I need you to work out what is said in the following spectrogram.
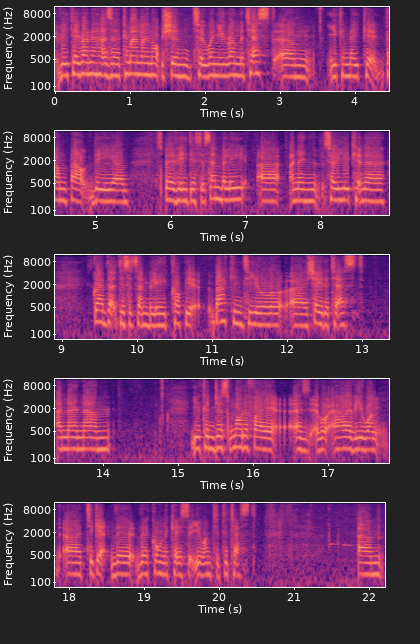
VK Runner has a command line option to when you run the test, um, you can make it dump out the um, disassembly, uh, and then so you can uh, grab that disassembly, copy it back into your uh, shader test, and then um, you can just modify it as however you want uh, to get the, the corner case that you wanted to test. Um,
